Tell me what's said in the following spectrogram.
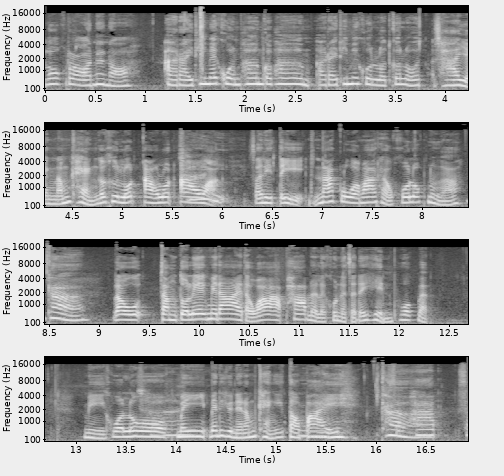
โลกร้อนนะเนาะอะไรที่ไม่ควรเพิ่มก็เพิ่ม อะไรที่ไม่ควรลดก็ลด ใช่อย่างน้ำแข็งก็คือลดเอาลดเอาอะใช่สถิติน่ากลัวมากแถวขั้วโลกเหนือค่ะ เราจำตัวเลขไม่ได้ แต่ว่าภาพหลายๆคนอาจจะได้เห็นพวกแบบหมีขั้วโลกใช่ไม่ไม่ได้อยู่ในน้ำแข็งอีกต่อไปค่ะสภาพส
